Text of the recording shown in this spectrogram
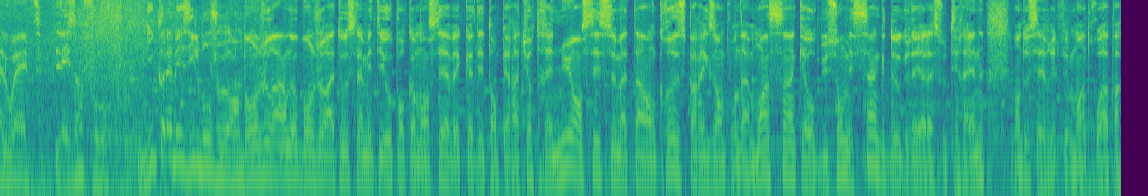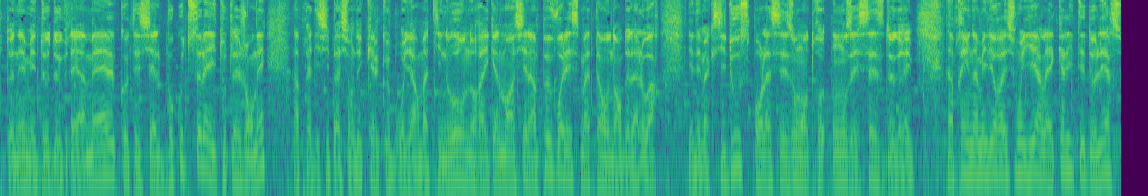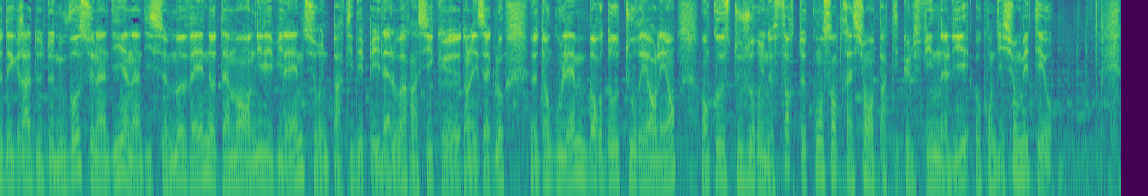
Alouette, les infos. Nicolas Mézil, bonjour. Bonjour Arnaud, bonjour à tous. La météo pour commencer avec des températures très nuancées ce matin. En Creuse par exemple, on a moins 5 à Aubusson mais 5 degrés à la souterraine. En Deux-Sèvres, il fait moins 3 à Partenay mais 2 degrés à Mel. Côté ciel, beaucoup de soleil toute la journée. Après dissipation des quelques brouillards matinaux, on aura également un ciel un peu voilé ce matin au nord de la Loire et des maxi douces pour la saison entre 11 et 16 degrés. Après une amélioration hier, la qualité de l'air se dégrade de nouveau ce lundi. Un indice mauvais, notamment en Ille-et-Vilaine, sur une partie des Pays de la Loire, ainsi que dans les agglos d'Angoulême, Bordeaux, Tours et Orléans. En cause toujours une forte concentration en particules fines liées aux conditions météo.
